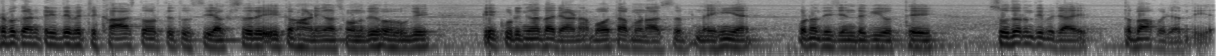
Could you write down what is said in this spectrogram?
ਅਰਬ ਕੰਟਰੀ ਦੇ ਵਿੱਚ ਖਾਸ ਤੌਰ ਤੇ ਤੁਸੀਂ ਅਕਸਰ ਇਹ ਕਹਾਣੀਆਂ ਸੁਣਦੇ ਹੋਵੋਗੇ ਕਿ ਕੁੜੀਆਂ ਦਾ ਜਾਣਾ ਬਹੁਤਾ ਮੁਨਾਸਬ ਨਹੀਂ ਹੈ। ਉਹਨਾਂ ਦੀ ਜ਼ਿੰਦਗੀ ਉੱਥੇ ਸੁਧਰਨ ਦੀ ਬਜਾਏ ਤਬਾਹ ਹੋ ਜਾਂਦੀ ਹੈ।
